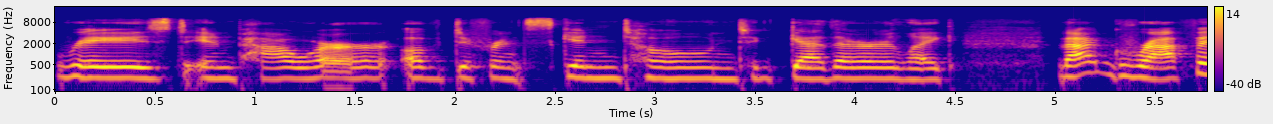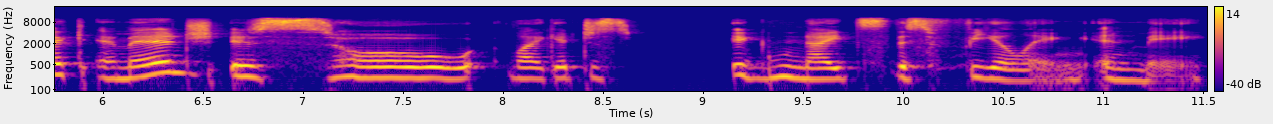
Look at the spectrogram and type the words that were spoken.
raised in power of different skin tone together like that graphic image is so like it just ignites this feeling in me.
